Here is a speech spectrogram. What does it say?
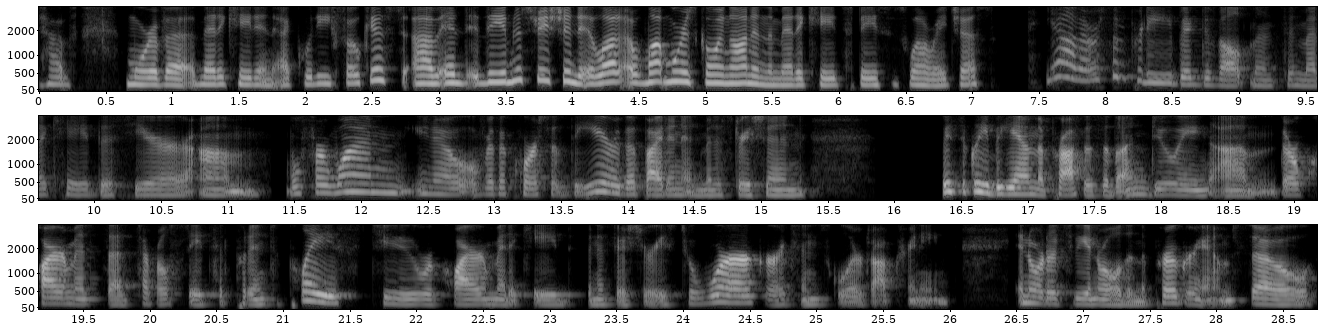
have more of a Medicaid and equity focus. Um, and the administration, a lot a lot more is going on in the Medicaid space as well, right, Jess? Yeah, there were some pretty big developments in Medicaid this year. Um, well, for one, you know, over the course of the year, the Biden administration basically began the process of undoing um, the requirements that several states had put into place to require Medicaid beneficiaries to work or attend school or job training in order to be enrolled in the program. So,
